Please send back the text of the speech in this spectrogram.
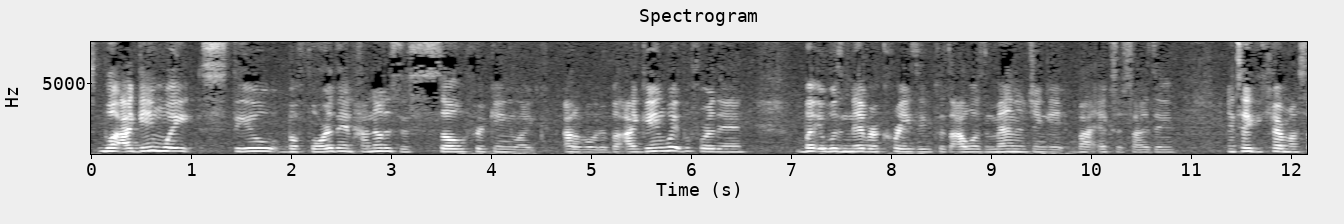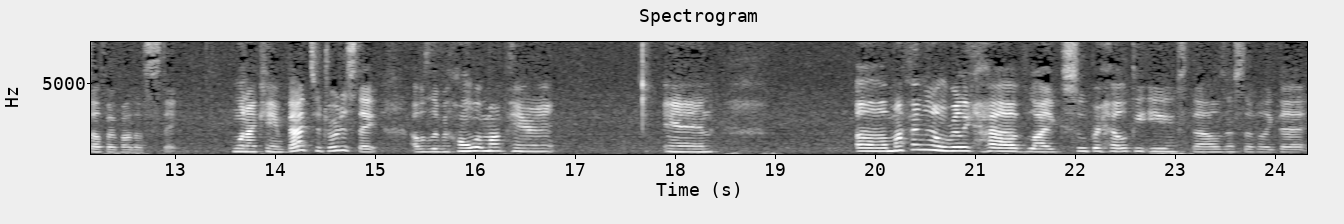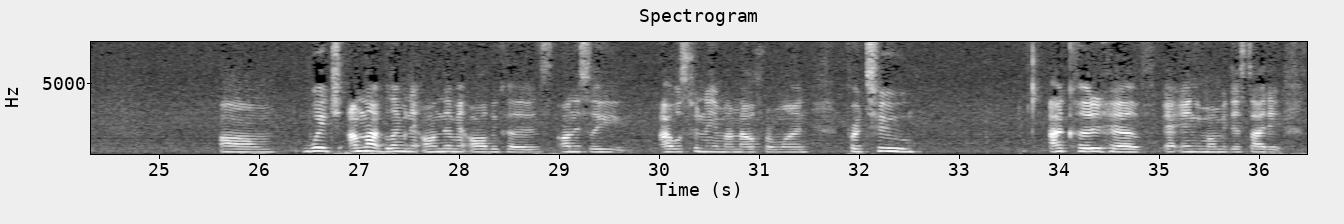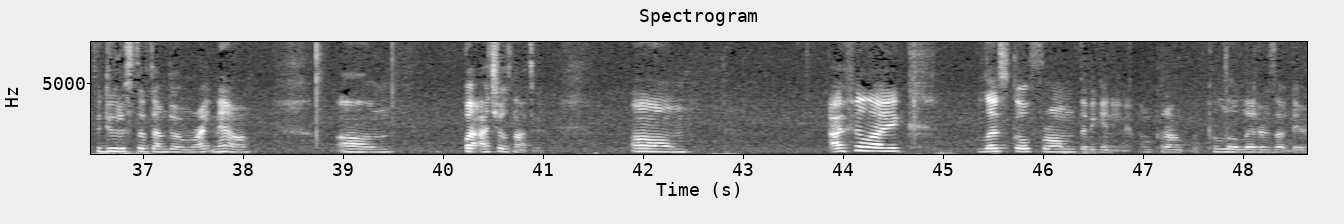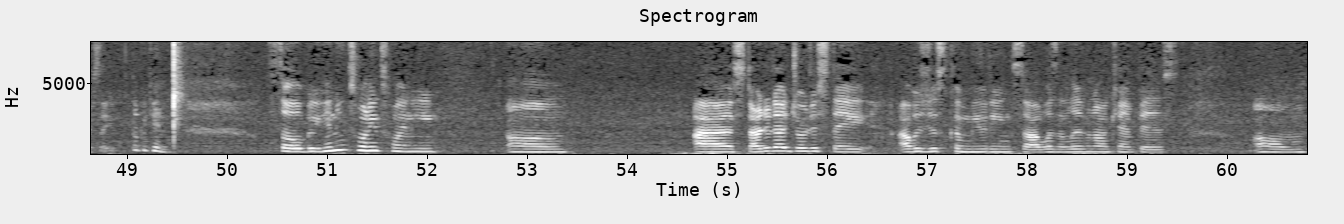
Well, I gained weight still before then. I know this is so freaking like out of order, but I gained weight before then, but it was never crazy because I was managing it by exercising and taking care of myself at Valdosta State. When I came back to Georgia State, I was living home with my parent and uh, my family don't really have like super healthy eating styles and stuff like that. Um which i'm not blaming it on them at all because honestly i was putting it in my mouth for one. For two i could have at any moment decided to do the stuff that i'm doing right now. Um but i chose not to. Um i feel like let's go from the beginning. I'm put on put little letters up there say the beginning. So beginning 2020, um, I started at Georgia State. I was just commuting, so I wasn't living on campus. Um,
